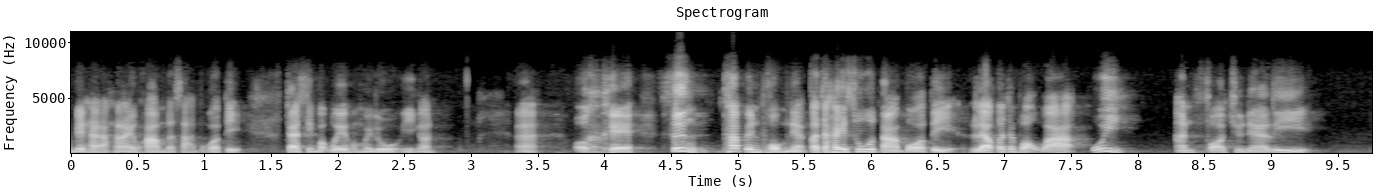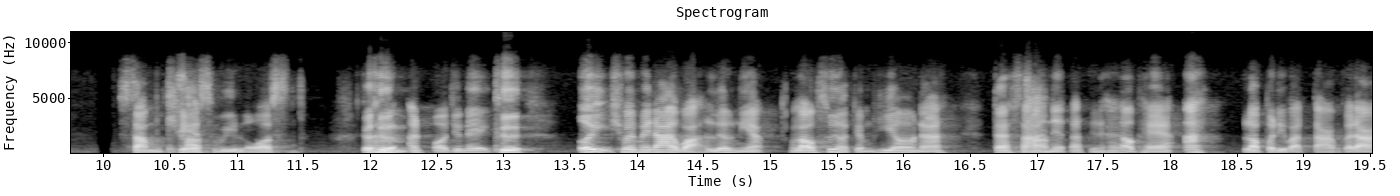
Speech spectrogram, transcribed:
เป็นฐานะทนายความเหมือนศาลปกติ แต่ซิมบับเวผมไม่รู้อย่างนี้ก่อนอ่าโอเค ซึ่งถ้าเป็นผมเนี่ยก็จะให้สู้ตามปกติ แล้วก็จะบอกว่า อุ้ย unfortunately some case we lost ก็คืออม unfortunate คือ เอ้ย ช่วยไม่ได้ว่ะเรื่องเนี้ย เราสู้อย่างเต็มที่แล้วนะ แต่ศาลครับเนี่ยตัดสินให้เราแพ้ อะ เราปฏิบัติตามก็ได้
